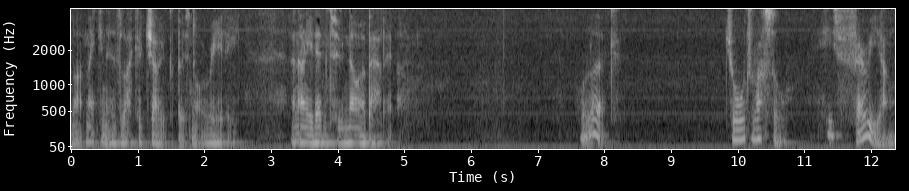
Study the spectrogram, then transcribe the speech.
like making it as like a joke, but it's not really, and only them two know about it. Well, look, George Russell, he's very young.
